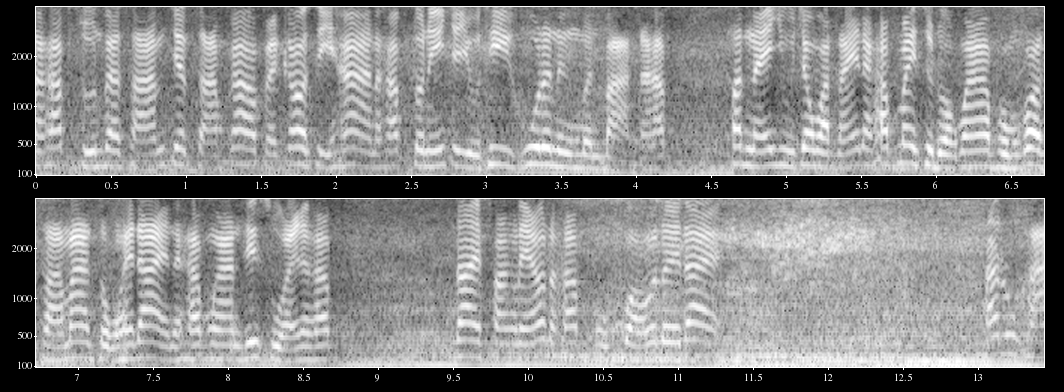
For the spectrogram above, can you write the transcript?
นะครับ 0837398945 นะครับ ตัวนี้จะอยู่ที่คู่ละ10,000 บาทนะครับ ท่านไหนอยู่จังหวัดไหนนะครับ ไม่สะดวกมาผมก็สามารถส่งให้ได้นะครับ งานที่สวยนะครับ ได้ฟังแล้วนะครับ ผมบอกไว้เลยได้ ถ้าลูกค้า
